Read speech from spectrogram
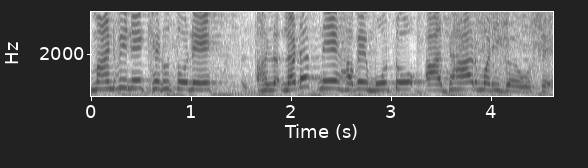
માંડવીને ખેડૂતોને લડતને હવે મોટો આધાર મળી ગયો છે.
